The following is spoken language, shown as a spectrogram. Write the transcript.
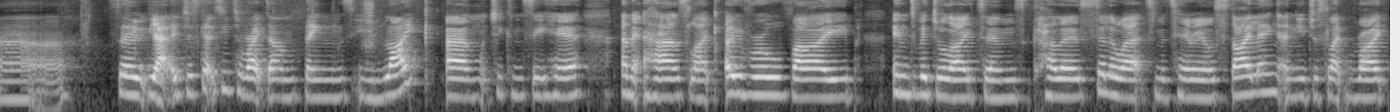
Uh, so yeah, it just gets you to write down things you like, um, which you can see here, and it has like overall vibe, individual items, colors, silhouettes, materials, styling, and you just like write.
